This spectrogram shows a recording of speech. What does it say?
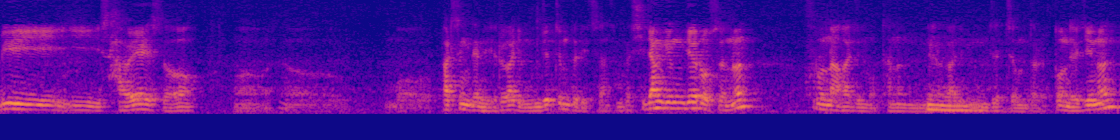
우리 이 사회에서 어, 어, 뭐 발생되는 여러 가지 문제점들이 있지 않습니까? 시장 경제로서는 풀어나가지 못하는 여러 가지 음. 문제점들 또 내지는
